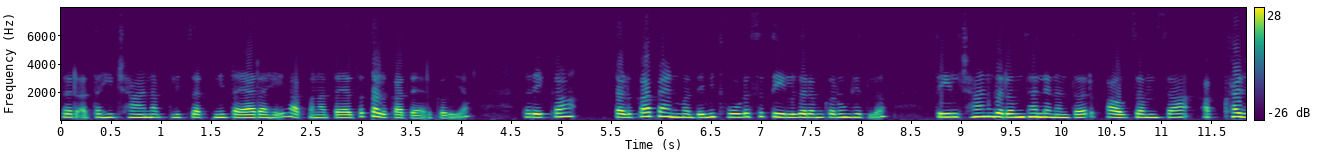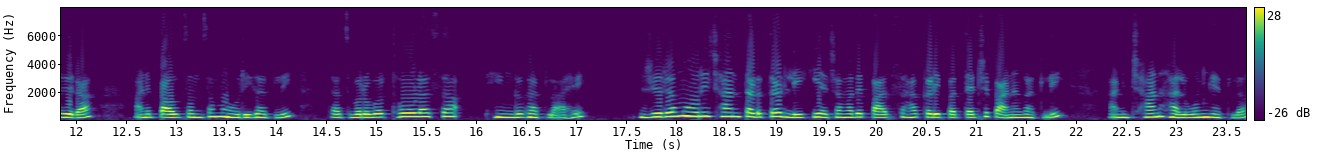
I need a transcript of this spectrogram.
तर आता ही छान आपली चटणी तयार आहे. आपण आता याचा तडका तयार करूया. तर एका तडका पॅनमध्ये मी थोडंसं तेल गरम करून घेतलं. तेल छान गरम झाल्यानंतर पाव चमचा अख्खा जिरा आणि पाव चमचा मोहरी घातली. त्याचबरोबर थोडासा हिंग घातला आहे. जिरं मोहरी छान तडतडली की याच्यामध्ये पाच सहा कडीपत्त्याची पानं घातली आणि छान हलवून घेतलं.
